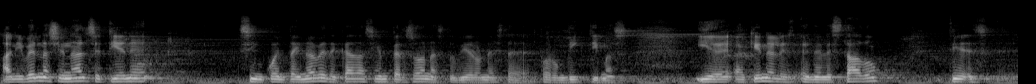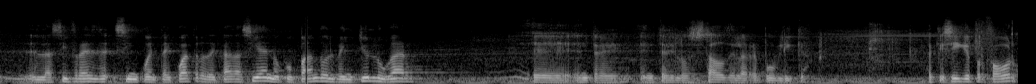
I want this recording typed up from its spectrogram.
A nivel nacional se tiene 59 de cada 100 personas tuvieron este, fueron víctimas. Y eh, aquí en el, en el Estado la cifra es de 54 de cada 100, ocupando el 21 lugar eh, entre, entre los estados de la República. Aquí sigue, por favor.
